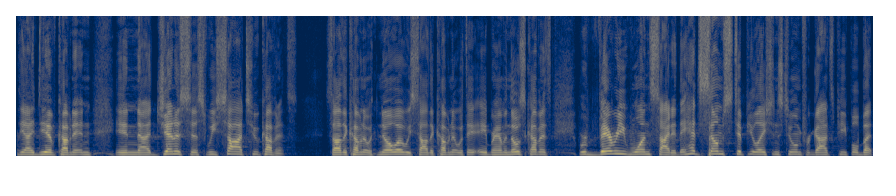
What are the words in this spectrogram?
The idea of covenant. In, in uh, Genesis, we saw two covenants. Saw the covenant with Noah, we saw the covenant with Abraham, and those covenants were very one sided. They had some stipulations to them for God's people, but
